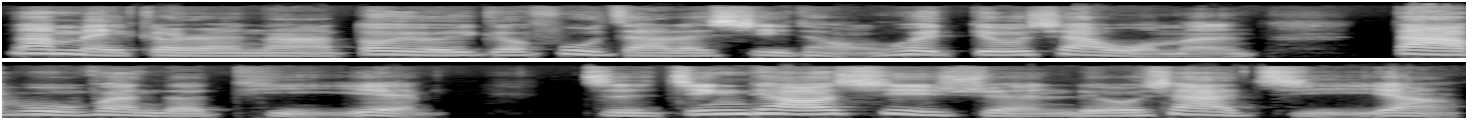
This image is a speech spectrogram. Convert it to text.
那每个人呐、都有一个复杂的系统，会丢下我们大部分的体验。只精挑细选，留下几样，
